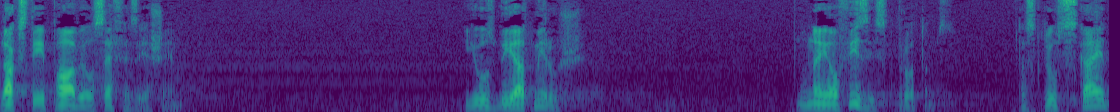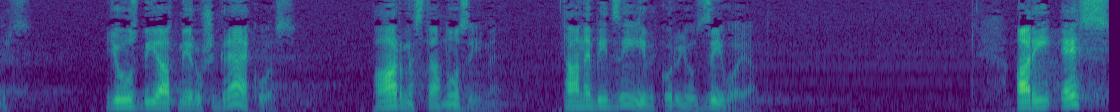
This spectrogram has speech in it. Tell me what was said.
rakstīja Pāvils Efeziešiem jūs bijāt miruši. Nu, ne jau fiziski, protams, tas kļūst skaidrs. Jūs bijāt miruši grēkos, pārnestā nozīmē. Tā nebija dzīve, kuru jūs dzīvojāt. Arī es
